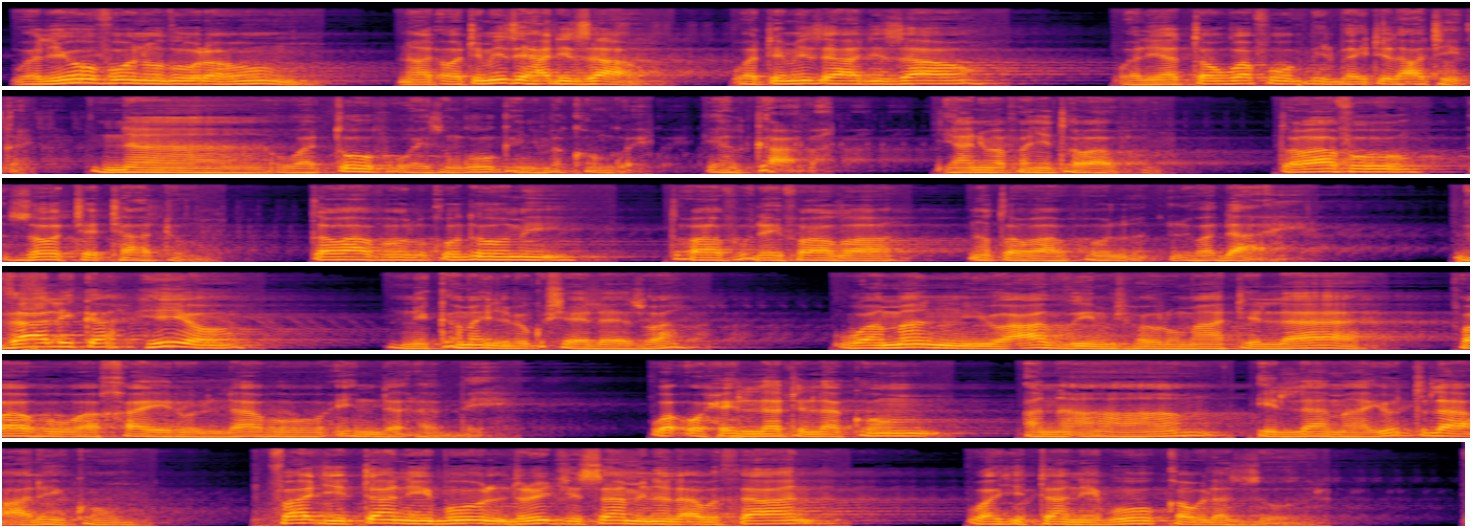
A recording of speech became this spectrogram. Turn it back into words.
waliofu nudhurahum na watimize hadi zao. Watimize hadi zao waliyatawafu bilbaiti al-atiq na watufu waizunguke nyumba kongwe ya Kaaba yani wafanye tawafu. Tawafu zote tatu. Tawafu al-qudumi tawafu al-ifadha na tawafu al-wadai. Dhalika hiyo ni kama ilivyokushaelezwa waman yu'azzim hurumati Allah fahuwa khairul lahu inda rabbih wa uhillat lakum an'am illa ma yutla alaykum fajtanibu rijsa min al-awthan wajtanibu qawla az-zur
